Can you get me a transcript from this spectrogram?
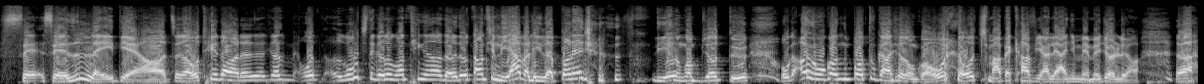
侪侪是雷点哦！真个，我听到的搿我，我记得搿辰光听到头头，当天练也勿理了，本来就理的辰光比较短。我讲，哎呦，我讲侬帮我多讲些辰光，我 我去买杯咖啡啊，两个人慢慢叫聊，对伐？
